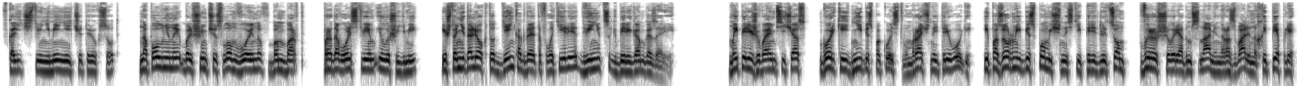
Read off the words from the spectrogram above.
в количестве не менее четырехсот наполнены большим числом воинов, бомбард, продовольствием и лошадьми, и что недалек тот день, когда эта флотилия двинется к берегам Газарии. Мы переживаем сейчас горькие дни беспокойства, мрачной тревоги и позорной беспомощности перед лицом выросшего рядом с нами на развалинах и пепле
